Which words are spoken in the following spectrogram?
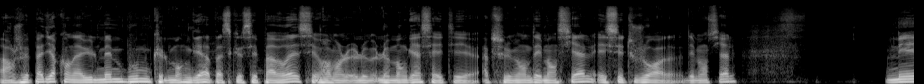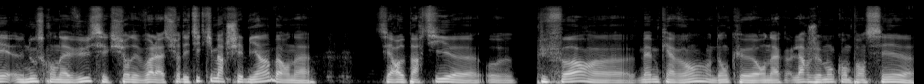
Alors, je vais pas dire qu'on a eu le même boom que le manga parce que c'est pas vrai. C'est vraiment le, le- le manga, ça a été absolument démentiel et c'est toujours euh, démentiel. Mais euh, nous, ce qu'on a vu, c'est que sur des, voilà, sur des titres qui marchaient bien, bah, on a, c'est reparti euh, plus fort, euh, même qu'avant. Donc, euh, on a largement compensé, euh,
